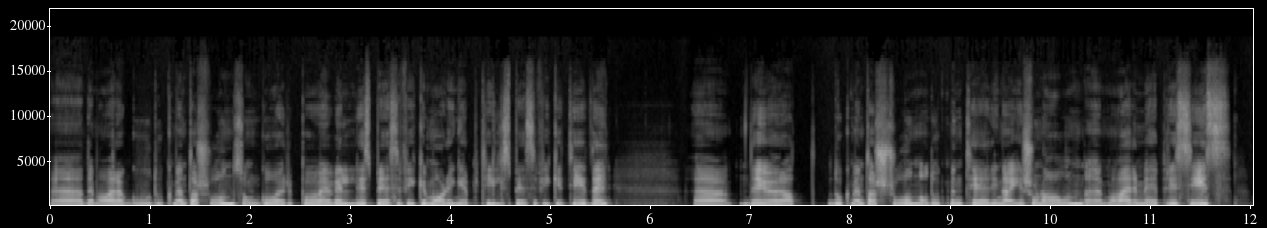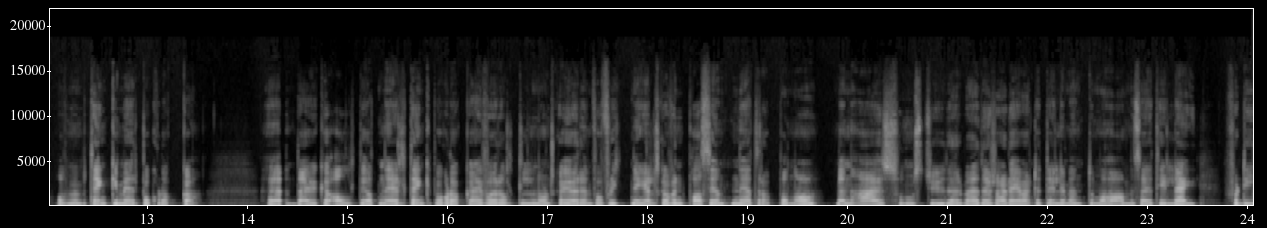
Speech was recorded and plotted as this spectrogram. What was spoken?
Eh, det må være god dokumentasjon som går på veldig spesifikke målinger til spesifikke tider. Eh, det gjør at dokumentasjon og dokumenteringa i journalen må være mer presis, og vi må tenke mer på klokka. Det er jo ikke alltid at en helt tenker på klokka i forhold til når en skal gjøre en forflytning eller skal pasienten ned trappa nå, men her som studiearbeider så har det vært et element om å ha med seg i tillegg fordi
